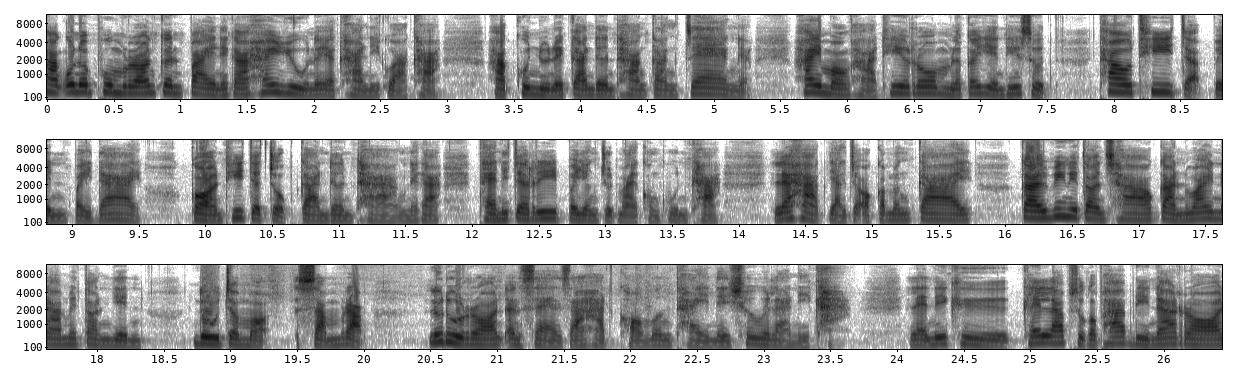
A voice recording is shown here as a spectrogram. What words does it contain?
หากอุณหภูมิร้อนเกินไปนะคะให้อยู่ในอาคารดีกว่าค่ะ หากคุณอยู่ในการเดินทางกลางแจ้งเนี่ยให้มองหาที่ร่มแล้วก็เย็นที่สุด เท่าที่จะเป็นไปได้ ก่อนที่จะจบการเดินทางนะคะ แทนที่จะรีบไปยังจุดหมายของคุณค่ะ และหากอยากจะออกกำลังกาย การวิ่งในตอนเช้าการว่ายน้ำในตอนเย็น ดูจะเหมาะสำหรับฤดูร้อนอันแสนสาหัสของเมืองไทยในช่วงเวลานี้ค่ะ และนี่คือเคล็ดลับสุขภาพดีหน้าร้อน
